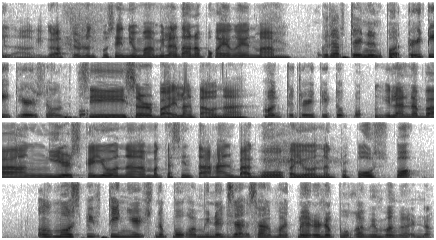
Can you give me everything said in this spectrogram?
Jill, ah, good afternoon po sa inyo, ma'am. Ilang taon na po kayo ngayon, ma'am? Good afternoon po. 38 years old po. Si Sir ba, ilang taon na? Magta 32 po. Ilan na bang years kayo na magkasintahan bago kayo nag-propose po? Almost 15 years na po kami nagsasama at meron na po kami mga anak.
